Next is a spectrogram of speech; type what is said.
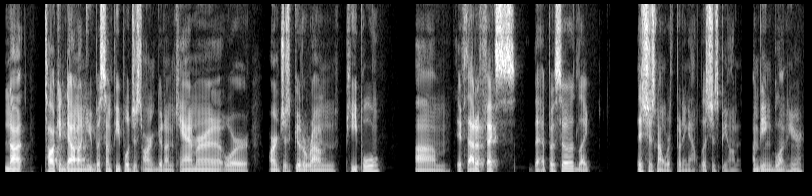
not talking down on you but some people just aren't good on camera or aren't just good around people um if that affects the episode like it's just not worth putting out let's just be honest i'm being blunt here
